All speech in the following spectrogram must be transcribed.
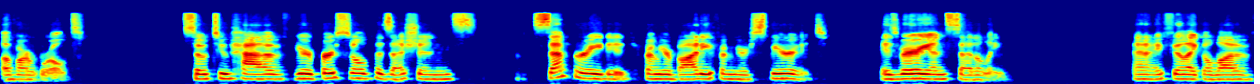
of our world. So to have your personal possessions separated from your body, from your spirit, is very unsettling. And I feel like a lot of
